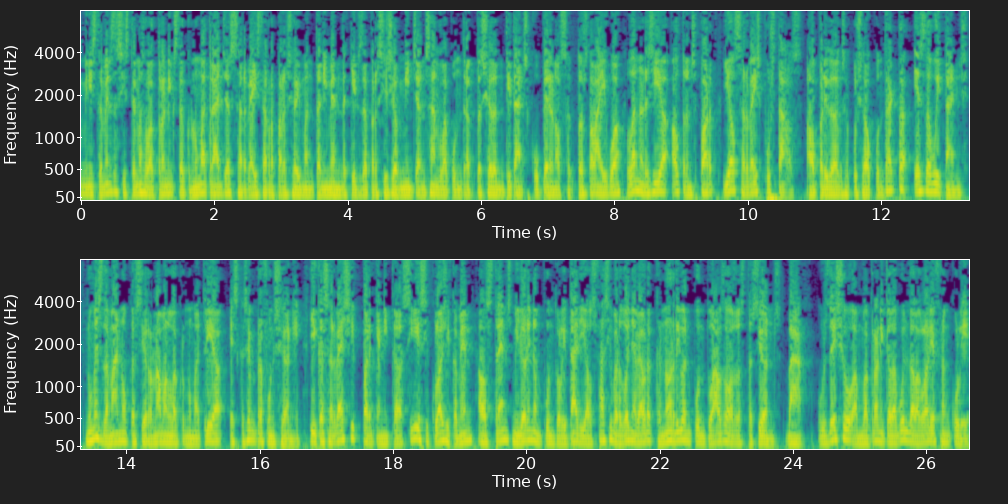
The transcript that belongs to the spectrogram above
subministraments de sistemes electrònics de cronometratge, serveis de reparació i manteniment d'equips de precisió mitjançant la contractació d'entitats que operen als sectors de l'aigua, l'energia, el transport i els serveis postals. El període d'execució del contracte és de 8 anys. Només demano que si renoven la cronometria és que sempre funcioni i que serveixi perquè ni que sigui psicològicament els trens millorin en puntualitat i els faci vergonya veure que no arriben puntuals a les estacions. Va, us deixo amb la crònica d'avui de la Glòria Francolí.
